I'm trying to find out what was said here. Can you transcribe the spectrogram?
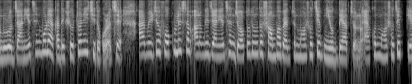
অনুরোধ জানিয়েছেন বলে একাধিক সূত্র নিশ্চিত করেছে। আর মির্জা ফখরুল ইসলাম আলমগীর জানিয়েছেন, যত দ্রুত সম্ভব একজন মহাসচিব নিয়োগ দেওয়ার জন্য। এখন মহাসচিব কে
